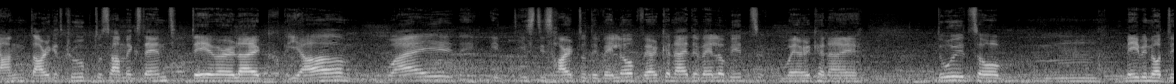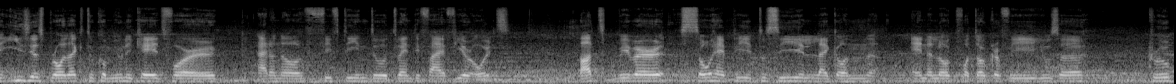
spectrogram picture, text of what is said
young target group to some extent, they were like, yeah, why it, is this hard to develop? Where can I develop it? Where can I do it? So mm, maybe not the easiest product to communicate for, I don't know, 15 to 25 year olds. But we were so happy to see, like on analog photography user group,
